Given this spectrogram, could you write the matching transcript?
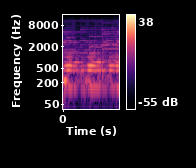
Música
